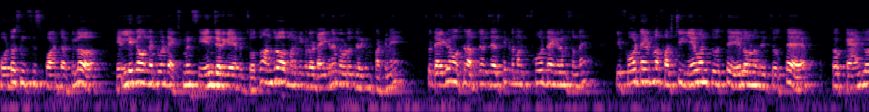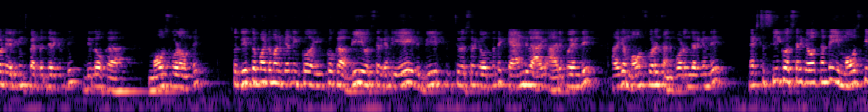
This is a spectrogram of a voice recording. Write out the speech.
ఫోటోసింథసిస్ పాయింట్ ఆఫ్ వ్యూలో ఎర్లీగా ఉన్నటువంటి ఎక్స్పెరిమెంట్స్ ఏం జరిగాయి అనేది చూద్దాం. అందులో మనకి ఇక్కడ డయాగ్రామ్ ఇవ్వడం జరిగింది పక్కనే. సో డయాగ్రామ్ ఒకసారి అబ్జర్వ్ చేస్తే ఇక్కడ మనకి ఫోర్ డయాగ్రామ్స్ ఉన్నాయి. ఈ ఫోర్ డయాగ్రామ్లో ఫస్ట్ ఏ వన్ చూస్తే ఏలో ఉన్నది చూస్తే ఇక్కడ ఒక క్యాండిల్ ఒకటి వెలిగించి పెట్టడం జరిగింది. దీనిలో ఒక మౌస్ కూడా ఉంది. సో దీంతో పాటు మనకంటే ఇంకో ఇంకొక బి వచ్చేసరికి అంటే ఏ ఇది బి పిక్చర్ వచ్చేసరికి అవుతుందంటే క్యాండిల్ ఆరిపోయింది. అలాగే మౌస్ కూడా చనిపోవడం జరిగింది. నెక్స్ట్ సీకి వచ్చేసరికి అవుతుందంటే ఈ మౌస్కి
